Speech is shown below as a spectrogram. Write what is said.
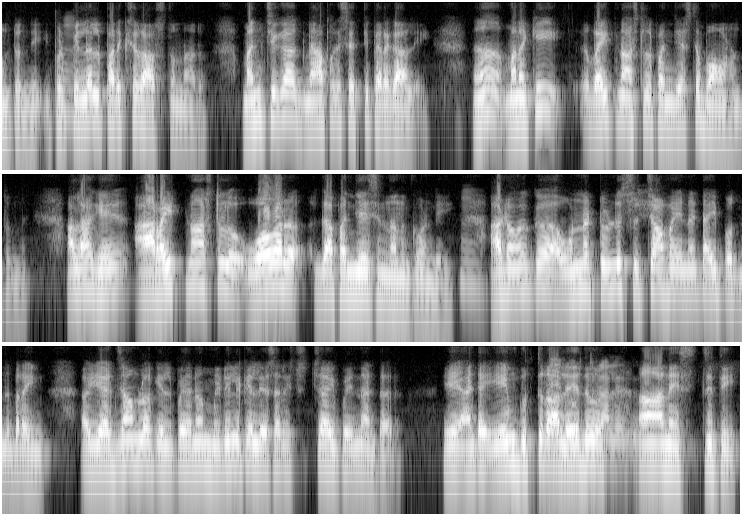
ఉంటుంది ఇప్పుడు. పిల్లలు పరీక్ష రాస్తున్నారు మంచిగా జ్ఞాపక శక్తి పెరగాలి మనకి రైట్ నాస్టల్ పనిచేస్తే బాగుంటుంది అలాగే ఆ రైట్ నాస్టల్ ఓవర్గా పనిచేసింది అనుకోండి Hmm. ఆటోమేటిక్గా ఉన్నట్టుండి స్విచ్ ఆఫ్ అయినట్టు అయిపోతుంది బ్రెయిన్. ఈ ఎగ్జామ్లోకి వెళ్ళిపోయాను మిడిల్కి వెళ్ళేసరికి స్విచ్ అయిపోయింది అంటారు. ఏ అంటే ఏం గుర్తు రాలేదు అనే స్థితి.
